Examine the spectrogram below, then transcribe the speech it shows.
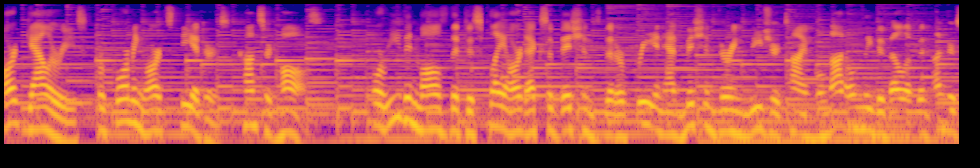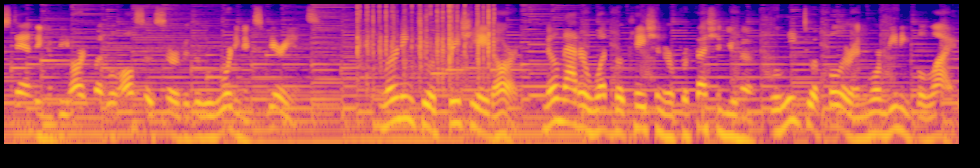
art galleries, performing arts theaters, concert halls, or even malls that display art exhibitions that are free in admission during leisure time will not only develop an understanding of the art but will also serve as a rewarding experience. Learning to appreciate art, no matter what vocation or profession you have, will lead to a fuller and more meaningful life.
